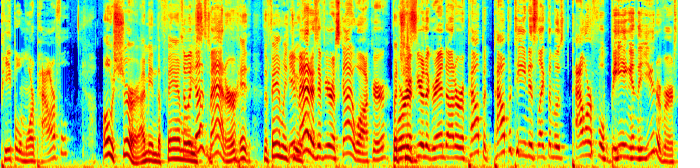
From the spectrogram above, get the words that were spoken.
people more powerful? Oh, sure. I mean, the family. So it does matter. It, the families It do. matters if you're a Skywalker But or if you're the granddaughter of Palpatine. Palpatine is like the most powerful being in the universe.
